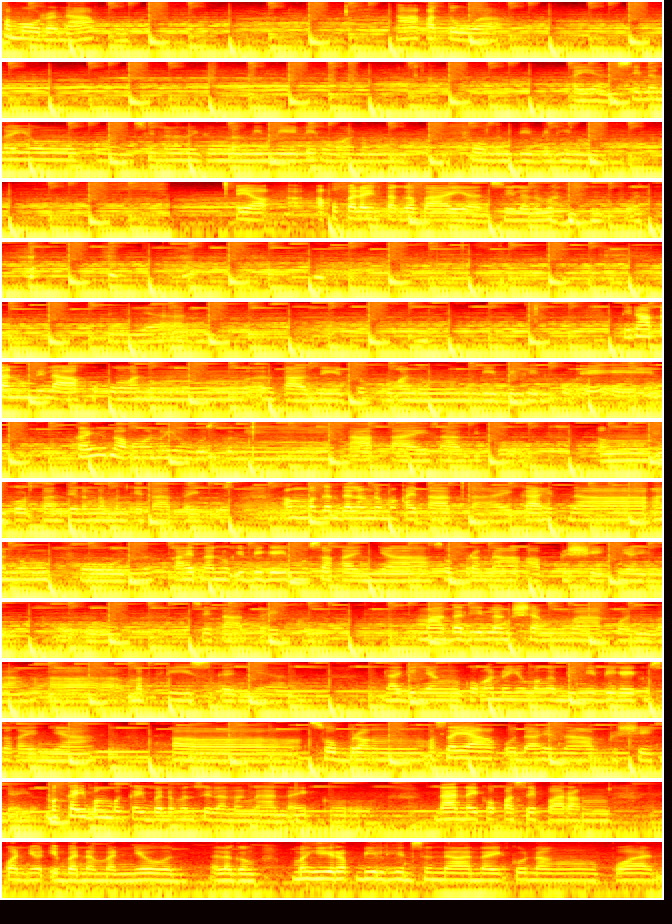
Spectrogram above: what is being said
kamura na ako. Nakakatuwa. Ayan, sila na yung kuwan, sila na yung namimili kung anong phone ang bibilhin nila. Kaya ako pala yung taga-bayad, sila naman yung. Ayan. Tinatanong nila ako kung anong tawag dito, kung anong bibilhin ko. Eh, kayo na kung ano yung gusto ni tatay, sabi ko. Ang importante lang naman kay tatay ko. Ang maganda lang naman kay tatay, kahit na anong phone, kahit na anong ibigay mo sa kanya, sobrang na-appreciate niya yun. Oo, si tatay ko. Madali lang siyang makon ba, ah, ma-please ganyan. Lagi niyang kung ano yung mga binibigay ko sa kanya, ah, sobrang masaya ako dahil na-appreciate niya yun. Magkaibang magkaiba naman sila ng nanay ko. Nanay ko kasi parang kwan yun, iba naman yun. Talagang mahirap bilhin sa nanay ko ng kwan,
